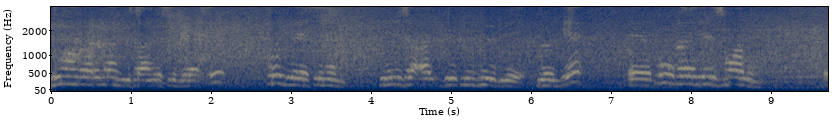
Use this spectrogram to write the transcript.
limanlarından bir tanesi burası. Fol Deresi'nin denize döküldüğü bir bölge. E, Doğu Karadeniz malum e,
